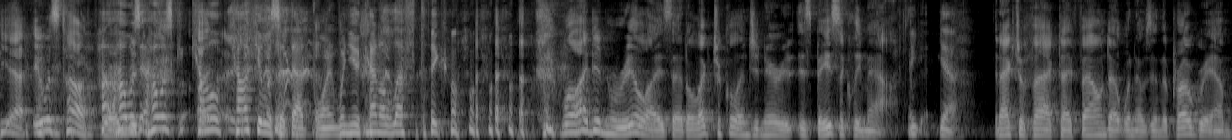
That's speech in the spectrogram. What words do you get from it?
yeah, it was tough. How, how was it, how was cal- calculus at that point when you kind of left like well, I didn't realize that electrical engineering is basically math. yeah In actual fact, I found out when I was in the program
